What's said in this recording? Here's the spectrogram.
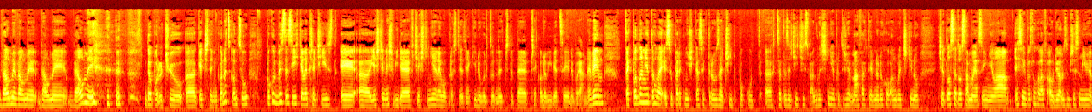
velmi, velmi, velmi, velmi doporučuji uh, ke čtení. Konec konců, pokud byste si ji chtěli přečíst i uh, ještě než vyjde v češtině, nebo prostě z nějakých důvodů nečtete překladové věci, nebo já nevím, tak podle mě tohle je i super knížka, se kterou začít, pokud uh, chcete začít číst v angličtině, protože má fakt jednoduchou angličtinu. Četlo se to samo, já jsem měla, já jsem ji poslouchala v audio, myslím, že jsem ji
